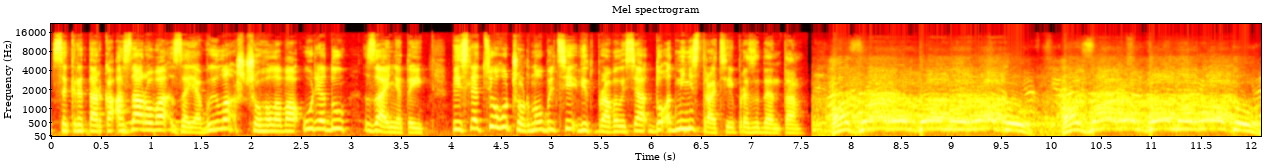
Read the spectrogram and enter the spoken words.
секретарка Азарова заявила, що голова уряду зайнятий. Після цього чорнобильці відправилися до адміністрації президента. Азаров до народу! Азаров до народу!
